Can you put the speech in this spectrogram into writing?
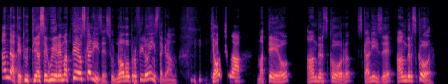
Andate tutti a seguire Matteo Scalise sul nuovo profilo Instagram. Chiocciola Matteo underscore Scalise underscore.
